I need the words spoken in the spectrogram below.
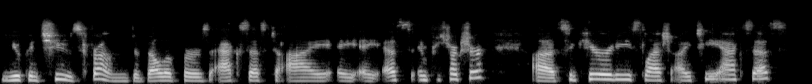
You can choose from developers access to IaaS infrastructure, uh, security slash IT access,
